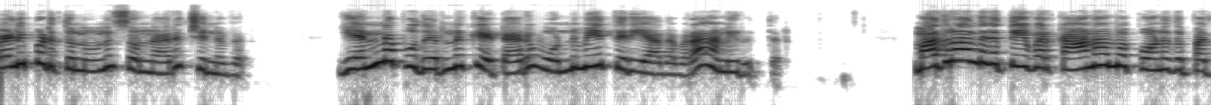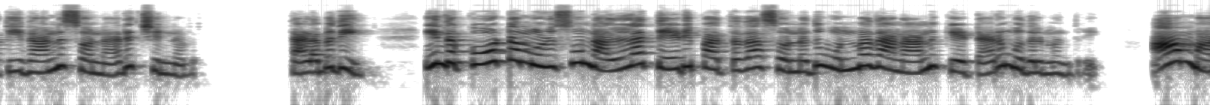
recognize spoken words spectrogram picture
வெளிப்படுத்தணும்னு சொன்னாரு சின்னவர். என்ன புதிர்னு கேட்டாரு ஒண்ணுமே தெரியாதவரா அனிருத்தர். மதுராந்தகத்தேவர் காணாம போனதை பத்தி தான்னு சொன்னாரு சின்னவர். தளபதி இந்த கோட்டை முழுசும் நல்லா தேடி பார்த்ததா சொன்னது உண்மைதானான்னு கேட்டாரு முதல் மந்திரி. ஆமா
